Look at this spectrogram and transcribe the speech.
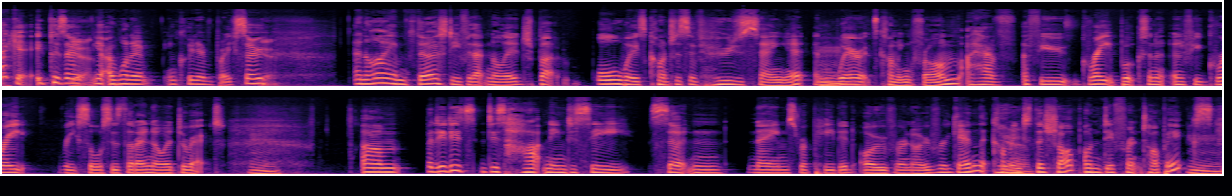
like it because I, Yeah. yeah, I want to include everybody. So, Yeah. and I am thirsty for that knowledge, but always conscious of who's saying it and mm. where it's coming from. I have a few great books and a, and a few great resources that I know are direct. Mm. Um, but it is disheartening to see certain names repeated over and over again that come Yeah. into the shop on different topics, mm.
